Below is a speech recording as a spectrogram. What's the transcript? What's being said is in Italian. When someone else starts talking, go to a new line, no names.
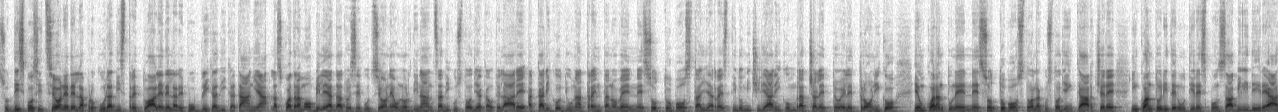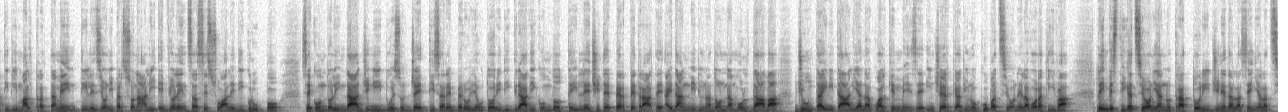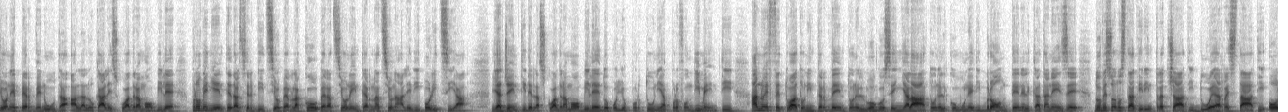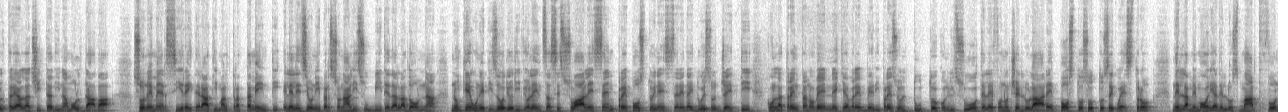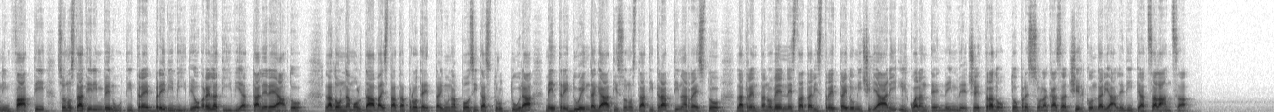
Su disposizione della Procura distrettuale della Repubblica di Catania, la squadra mobile ha dato esecuzione a un'ordinanza di custodia cautelare a carico di una 39enne sottoposta agli arresti domiciliari con braccialetto elettronico e un 41enne sottoposto alla custodia in carcere in quanto ritenuti responsabili dei reati di maltrattamenti, lesioni personali e violenza sessuale di gruppo. Secondo le indagini, i due soggetti sarebbero gli autori di gravi condotte illecite perpetrate ai danni di una donna moldava giunta in Italia da qualche mese in cerca di un'occupazione lavorativa. Le investigazioni hanno tratto origine dalla segnalazione pervenuta alla locale squadra mobile proveniente dal Servizio per la Cooperazione Internazionale di Polizia. Gli agenti della squadra mobile, dopo gli opportuni approfondimenti, hanno effettuato un intervento nel luogo segnalato nel comune di Bronte, nel Catanese, dove sono stati rintracciati due arrestati oltre alla cittadina moldava. Sono emersi reiterati maltrattamenti e le lesioni personali subite dalla donna, nonché un episodio di violenza sessuale sempre posto in essere dai due soggetti con la 39enne che avrebbe ripreso il tutto con il suo telefono cellulare posto sotto sequestro. Nella memoria dello smartphone, infatti, sono stati rinvenuti tre brevi video relativi a tale reato. La donna moldava è stata protetta in un'apposita struttura, mentre i due indagati sono stati tratti in arresto. La 39enne è stata ristretta ai ai domiciliari, il quarantenne invece tradotto presso la casa circondariale di Piazza Lanza.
